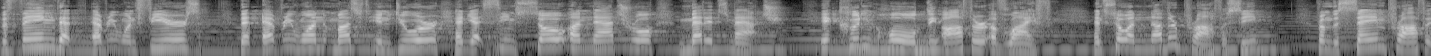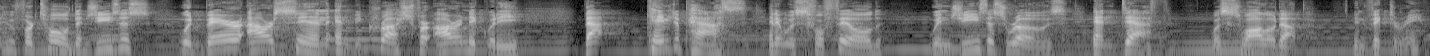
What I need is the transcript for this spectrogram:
the thing that everyone fears, that everyone must endure and yet seems so unnatural met its match. It couldn't hold the author of life. And so, another prophecy from the same prophet who foretold that Jesus would bear our sin and be crushed for our iniquity, that came to pass and it was fulfilled when Jesus rose and death was swallowed up in victory.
